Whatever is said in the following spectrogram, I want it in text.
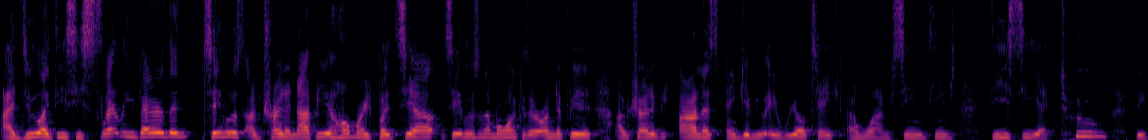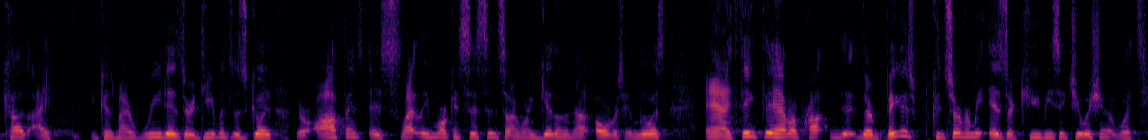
I do like DC slightly better than St. Louis. I'm trying to not be a homer. He put Seattle, St. Louis number one because they're undefeated. I'm trying to be honest and give you a real take on what I'm seeing teams DC at two because I because my read is their defense is good. Their offense is slightly more consistent, so I'm going to give them the nut over St. Louis. And I think they have a pro. Their biggest concern for me is their QB situation with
